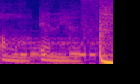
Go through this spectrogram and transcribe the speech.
all areas.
